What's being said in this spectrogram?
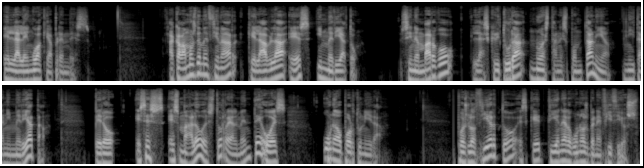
en la lengua que aprendes. Acabamos de mencionar que el habla es inmediato. Sin embargo, la escritura no es tan espontánea ni tan inmediata. Pero ¿es, ¿es, malo esto realmente o es una oportunidad? Pues lo cierto es que tiene algunos beneficios.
